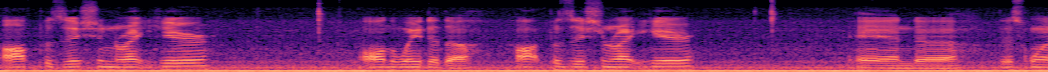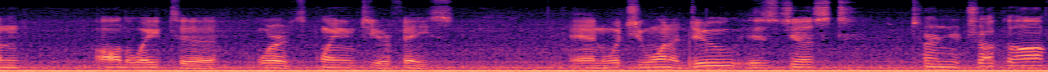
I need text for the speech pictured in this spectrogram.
off position right here, all the way to the hot position right here, and uh, this one all the way to where it's pointing to your face. And what you want to do is just turn your truck off,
